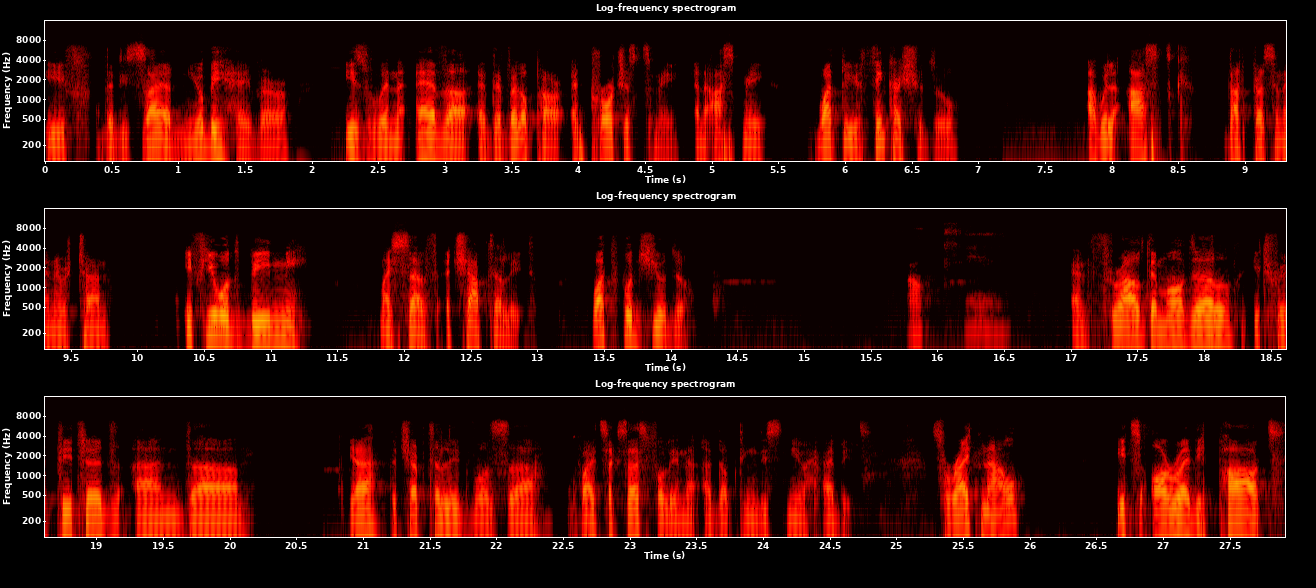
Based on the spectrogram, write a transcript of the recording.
if the desired new behavior is whenever a developer approaches me and asks me, what do you think I should do? I will ask that person in return, if you would be me, myself, a chapter lead, what would you do? Okay. And throughout the model, it repeated, and uh, yeah, the chapter lead was uh, quite successful in adopting this new habit. So right now, it's already part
